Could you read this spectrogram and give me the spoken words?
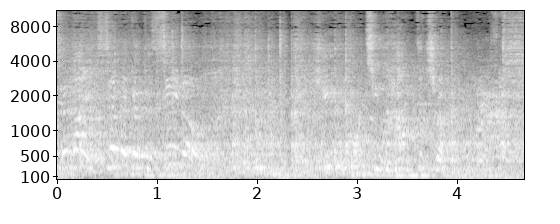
Tonight, Seneca Casino. You want you have to try.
